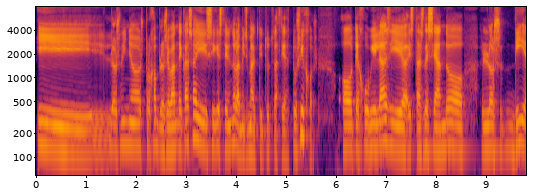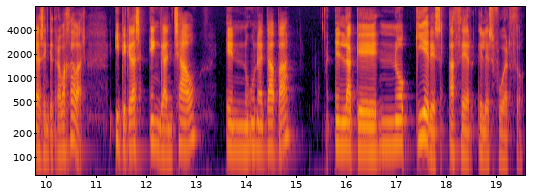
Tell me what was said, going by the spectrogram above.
y los niños, por ejemplo, se van de casa y sigues teniendo la misma actitud hacia tus hijos o te jubilas y estás deseando los días en que trabajabas y te quedas enganchado en una etapa en la que no quieres hacer el esfuerzo.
